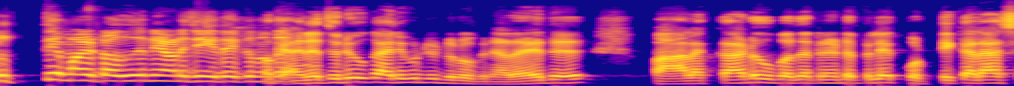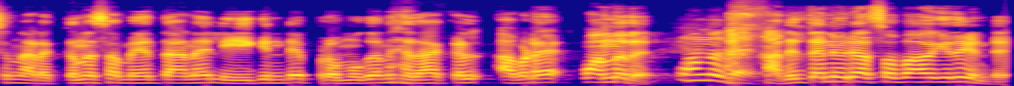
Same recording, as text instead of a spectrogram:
കൃത്യമായിട്ട് അത് തന്നെയാണ് ചെയ്തേക്കുന്നത്. അതിനകത്തൊരു കാര്യം കൂടി ഉണ്ട് റോബിൻ. അതായത് പാലക്കാട് ഉപതെരഞ്ഞെടുപ്പിലെ കൊട്ടിക്കലാശം നടക്കുന്ന സമയത്താണ് ലീഗിന്റെ പ്രമുഖ നേതാക്കൾ അവിടെ വന്നത്. വന്നത്. അതിൽ തന്നെ ഒരു അസ്വാഭാവികതയുണ്ട്.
